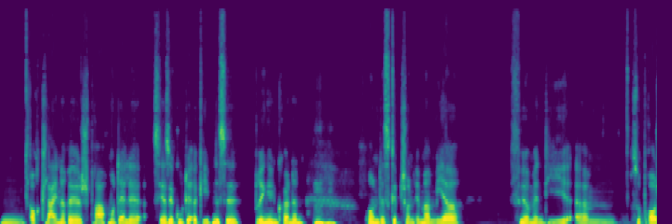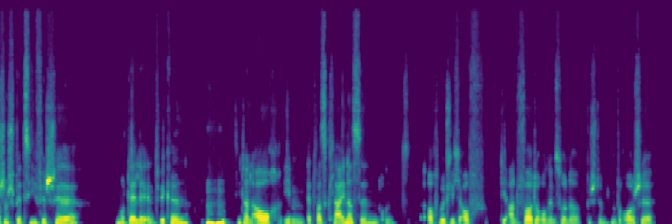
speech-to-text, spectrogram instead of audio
mh, hm, auch kleinere Sprachmodelle sehr, sehr gute Ergebnisse bringen können. Mhm. Und es gibt schon immer mehr Firmen, die ähm, so branchenspezifische Modelle entwickeln, mhm. die dann auch eben etwas kleiner sind und auch wirklich auf die Anforderungen so einer bestimmten Branche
